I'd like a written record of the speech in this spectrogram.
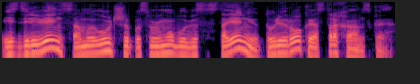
Из деревень самые лучшие по своему благосостоянию Турирок и Астраханская.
